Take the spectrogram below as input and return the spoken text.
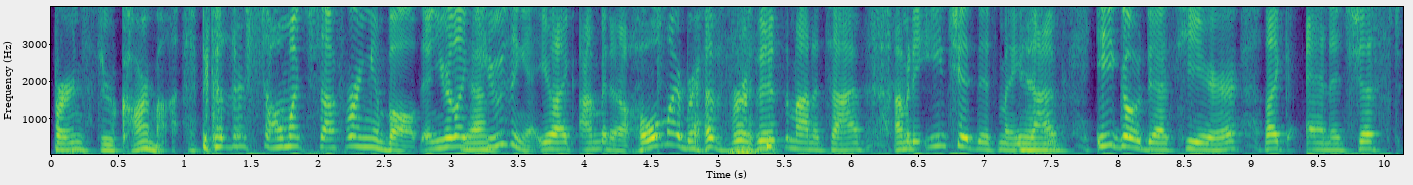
burns through karma because there's so much suffering involved and you're like Yeah. choosing it you're like i'm gonna hold my breath for this amount of time i'm gonna eat shit this many times ego death here like and it's just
